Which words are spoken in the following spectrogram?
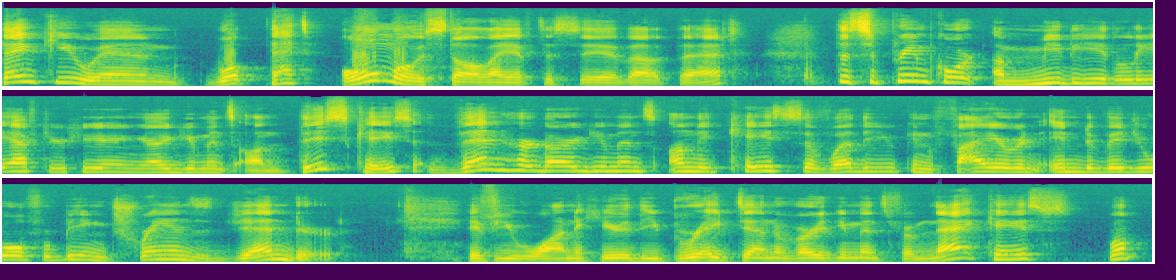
Thank you and, well, that's almost all I have to say about that. The Supreme Court immediately after hearing arguments on this case then heard arguments on the case of whether you can fire an individual for being transgendered. If you want to hear the breakdown of arguments from that case, well,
